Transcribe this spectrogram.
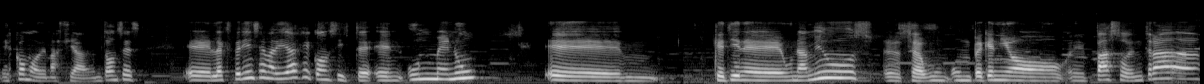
es como demasiado. Entonces, eh, la experiencia de maridaje consiste en un menú eh, que tiene una muse, o sea, un, pequeño eh, paso de entrada,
